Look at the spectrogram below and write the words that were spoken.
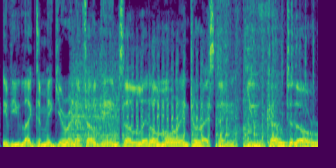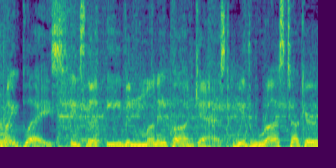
If you'd like to make your NFL games a little more interesting, you've come to the right place. It's the Even Money Podcast with Ross Tucker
